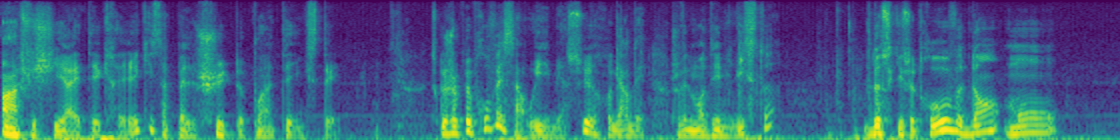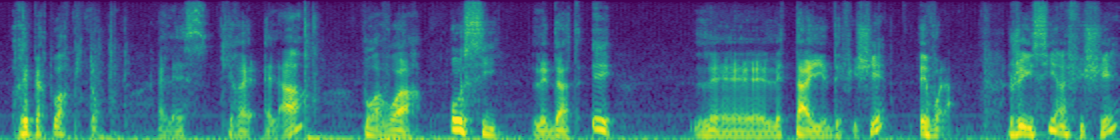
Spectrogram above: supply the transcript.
un fichier a été créé qui s'appelle chute.txt. Est-ce que je peux prouver ça? Oui, bien sûr, regardez, je vais demander une liste de ce qui se trouve dans mon répertoire Python. ls-la, pour avoir aussi les dates et les, les tailles des fichiers, et voilà. J'ai ici un fichier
